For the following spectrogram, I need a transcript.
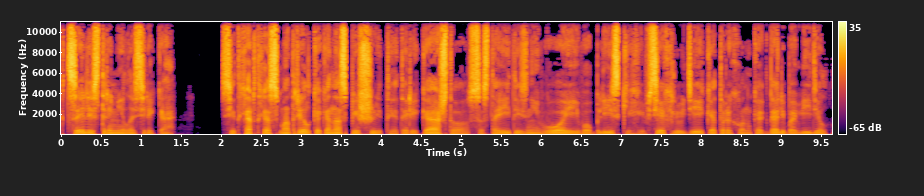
К цели стремилась река. Сидхартха смотрел, как она спешит, и эта река, что состоит из него и его близких, и всех людей, которых он когда-либо видел,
